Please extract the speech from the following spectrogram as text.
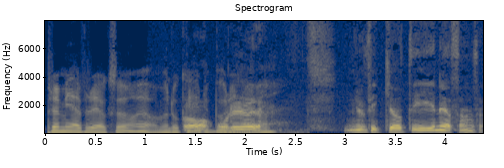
premiär för det också? Ja, men då kan Ja, du börja. det. Nu fick jag te i näsan. alltså.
